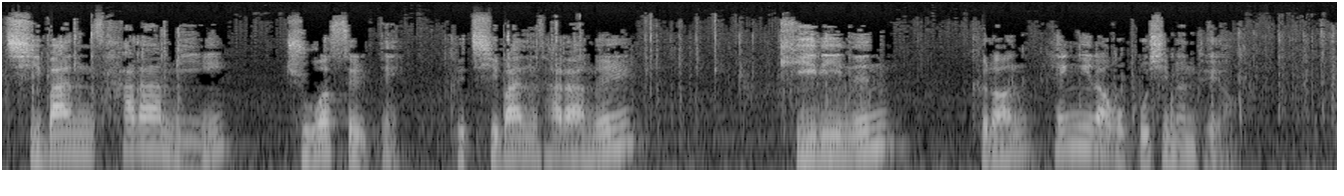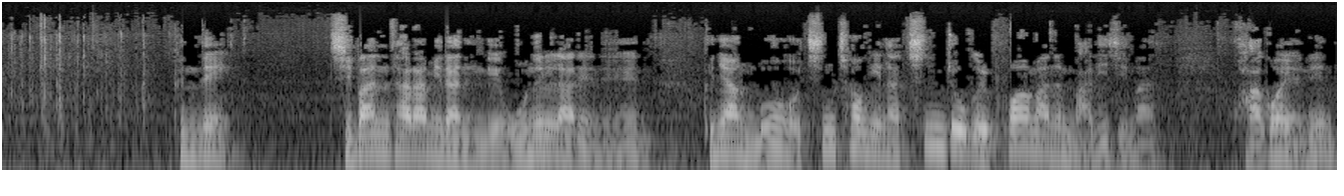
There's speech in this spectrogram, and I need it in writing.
집안 사람이 죽었을 때 그 집안 사람을 기리는 그런 행위라고 보시면 돼요. 근데 집안 사람이라는 게 오늘날에는 그냥 뭐 친척이나 친족을 포함하는 말이지만 과거에는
